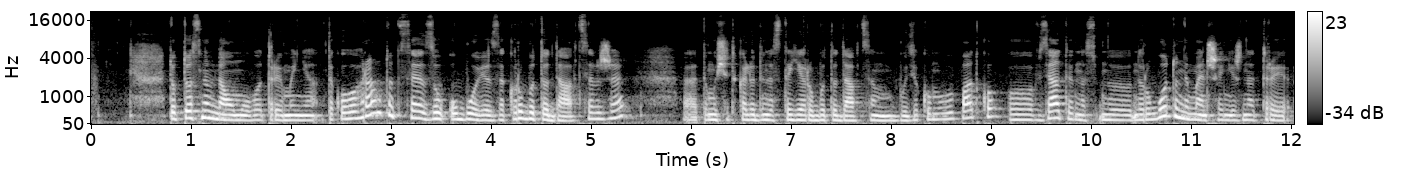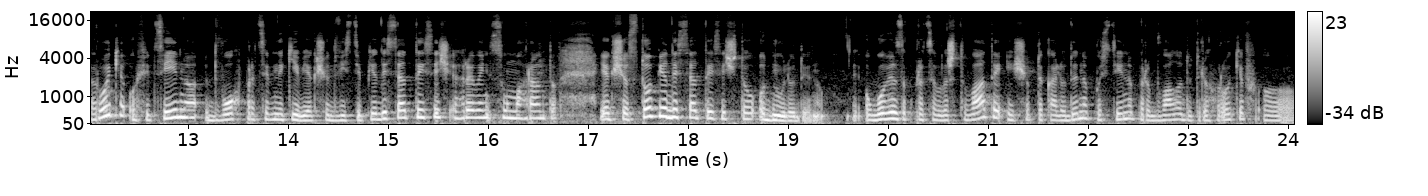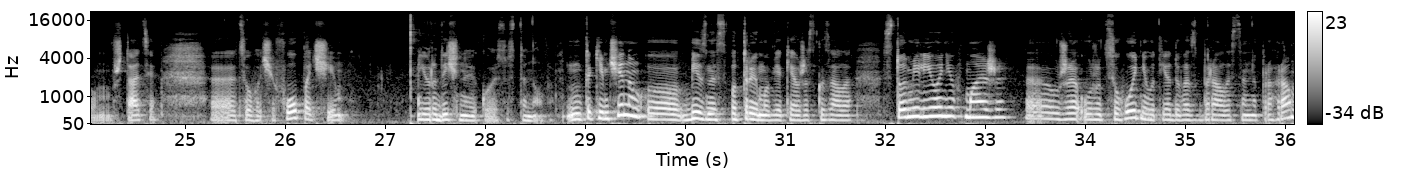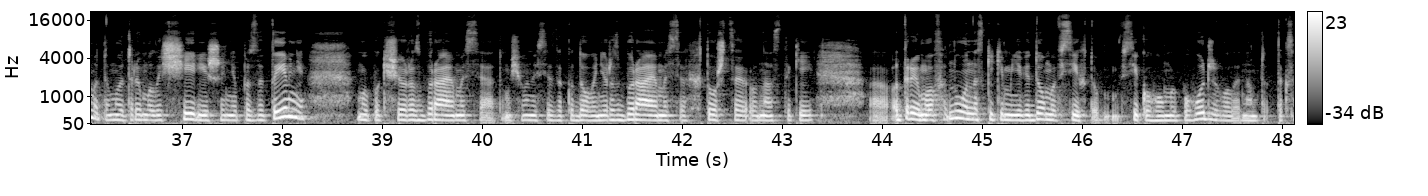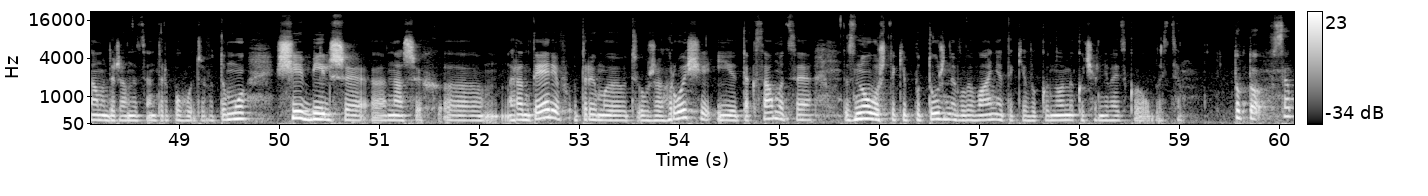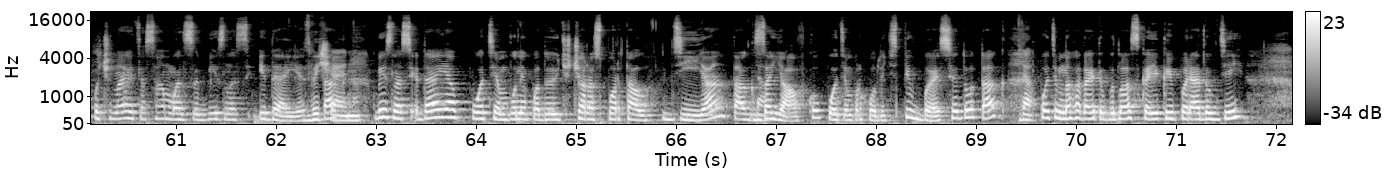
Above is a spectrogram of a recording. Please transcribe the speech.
Тобто основна умова отримання такого гранту це обов'язок роботодавця вже. е, Тому що така людина стає роботодавцем в будь-якому випадку, е, взяти на, роботу не менше ніж на три роки офіційно двох працівників. Якщо 250 тисяч гривень сума гранту, якщо 150 тисяч, то одну людину. Обов'язок працевлаштувати і щоб така людина постійно перебувала до трьох років е, в штаті е, цього чи ФОПа, чи юридичної якоїсь установи. Ну, таким чином е, бізнес отримав, як я вже сказала, 100 мільйонів майже е, вже, уже сьогодні. От я до вас збиралася на програму, то ми отримали ще рішення позитивні. Ми поки що розбираємося, тому що вони всі закодовані, розбираємося, хто ж це у нас такий отримав. Ну, наскільки мені відомо, всі, хто всі, кого ми погоджували, нам так само державний центр погоджував. Тому ще більше е, наших е, грантерів отримують вже гроші, і так само це знову ж таки потужне вливання таке в економіку Чернівецької області. Тобто все починається саме з бізнес-ідеї. Звичайно. Бізнес-ідея, потім вони подають через портал Дія, так, Да. заявку, потім проходить співбесіду, так? Да. Потім нагадайте, будь ласка, який порядок дій?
